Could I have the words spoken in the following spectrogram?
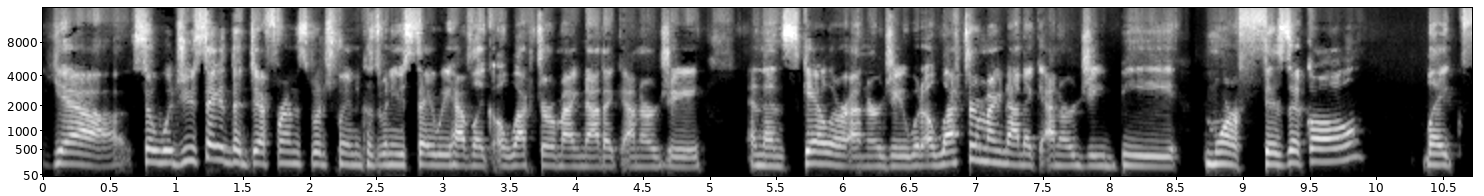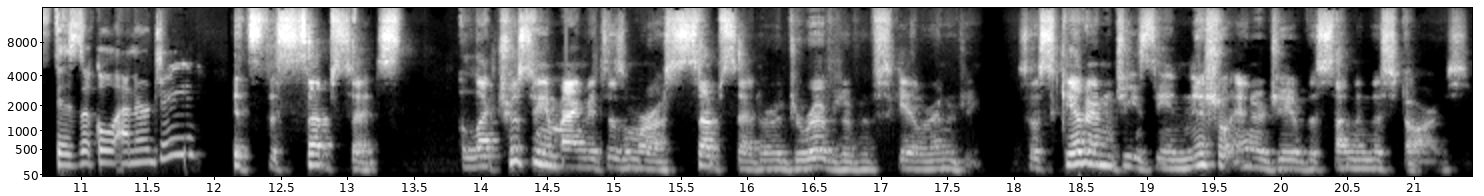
Yeah. So would you say the difference between, because when you say we have like electromagnetic energy and then scalar energy, would electromagnetic energy be more physical, like physical energy? It's the subsets. Electricity and magnetism are a subset or a derivative of scalar energy. So scalar energy is the initial energy of the sun and the stars.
